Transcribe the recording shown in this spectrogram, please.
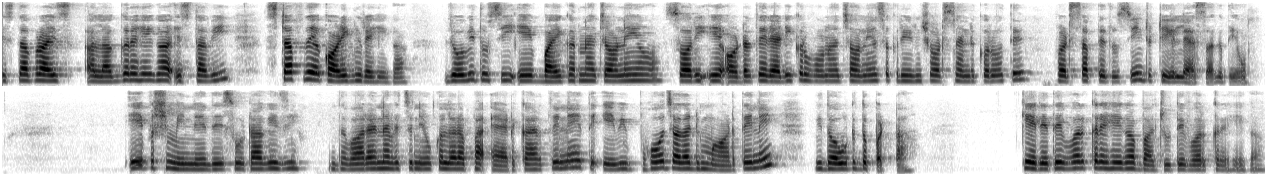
ਇਸ ਦਾ ਪ੍ਰਾਈਸ ਅਲੱਗ ਰਹੇਗਾ, ਇਸ ਦਾ ਵੀ ਸਟਫ ਦੇ ਅਕੋਰਡਿੰਗ ਰਹੇਗਾ। ਜੋ ਵੀ ਤੁਸੀਂ ਇਹ ਬਾਏ ਕਰਨਾ ਚਾਹੁੰਦੇ ਹੋ ਸੌਰੀ ਇਹ ਆਰਡਰ ਤੇ ਰੈਡੀ ਕਰਵਾਉਣਾ ਚਾਹੁੰਦੇ ਹੋ ਸਕਰੀਨਸ਼ਾਟ ਸੈਂਡ ਕਰੋ ਤੇ WhatsApp ਤੇ ਤੁਸੀਂ ਡਿਟੇਲ ਲੈ ਸਕਦੇ ਹੋ। ਇਹ ਪਸ਼ਮੀਨੇ ਦੇ ਸੂਟ ਆ ਗਏ ਜੀ। ਦੁਬਾਰਾ ਇਹਨਾਂ ਵਿੱਚ ਨਿਊ ਕਲਰ ਆਪਾਂ ਐਡ ਕਰਤੇ ਨੇ ਤੇ ਇਹ ਵੀ ਬਹੁਤ ਜ਼ਿਆਦਾ ਡਿਮਾਂਡ ਤੇ ਨੇ ਵਿਦਆਊਟ ਦੁਪੱਟਾ। ਘੇਰੇ ਤੇ ਵਰਕ ਰਹੇਗਾ, ਬਾਜੂ ਤੇ ਵਰਕ ਰਹੇਗਾ।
